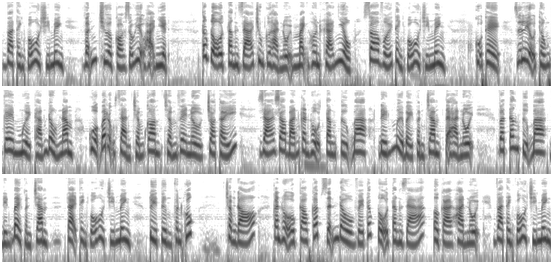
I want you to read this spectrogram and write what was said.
và thành phố Hồ Chí Minh vẫn chưa có dấu hiệu hạ nhiệt. Tốc độ tăng giá chung cư Hà Nội mạnh hơn khá nhiều so với thành phố Hồ Chí Minh. Cụ thể, dữ liệu thống kê 10 tháng đầu năm của bất động sản.com.vn cho thấy giá giao bán căn hộ tăng từ 3 đến 17% tại Hà Nội và tăng từ 3 đến 7% tại thành phố Hồ Chí Minh tùy từng phân khúc. Trong đó, căn hộ cao cấp dẫn đầu về tốc độ tăng giá ở cả Hà Nội và thành phố Hồ Chí Minh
